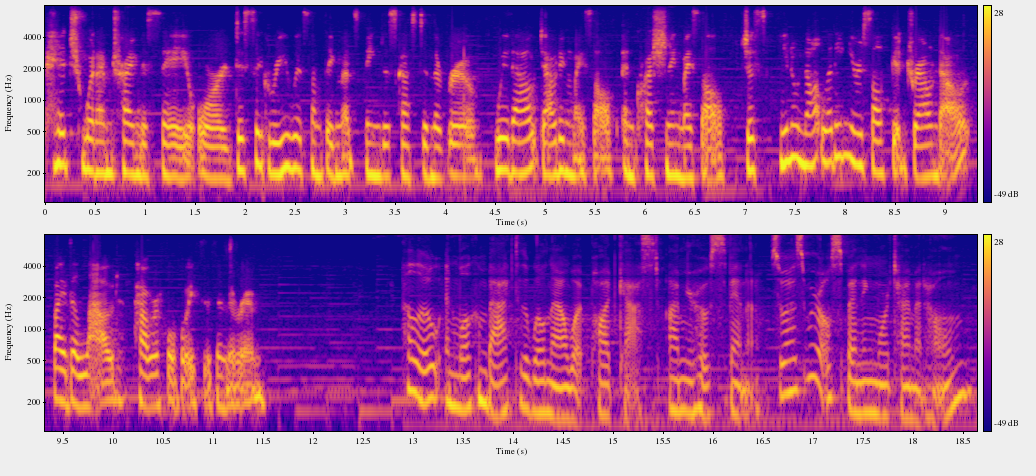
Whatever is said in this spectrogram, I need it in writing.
pitch what I'm trying to say or disagree with something that's being discussed in the room without doubting myself and questioning myself? Just, you know, not not letting yourself get drowned out by the loud, powerful voices in the room. Hello, and welcome back to the Well Now What podcast. I'm your host, Savannah. So, as we're all spending more time at home,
